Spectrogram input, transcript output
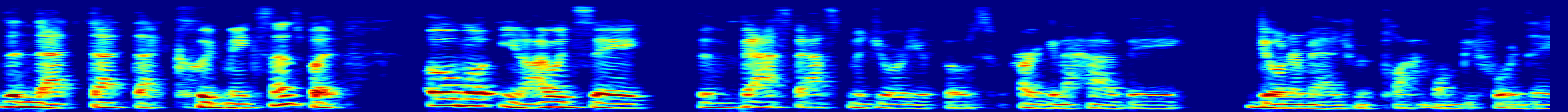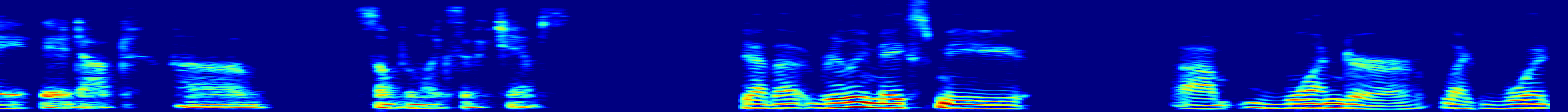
then that that that could make sense. But almost you know i would say the vast vast majority of folks are going to have a donor management platform before they they adopt um, something like civic champs. Yeah that really makes me um, wonder like what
